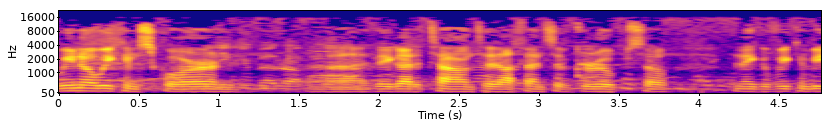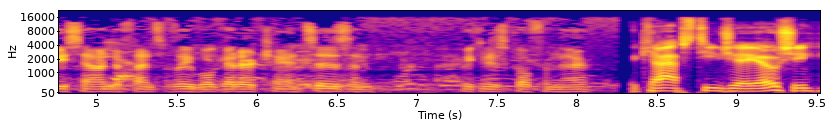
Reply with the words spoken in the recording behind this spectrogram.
we know we can score, and uh, they got a talented offensive group. So I think if we can be sound defensively, we'll get our chances, and we can just go from there. The Caps, TJ Oshie.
